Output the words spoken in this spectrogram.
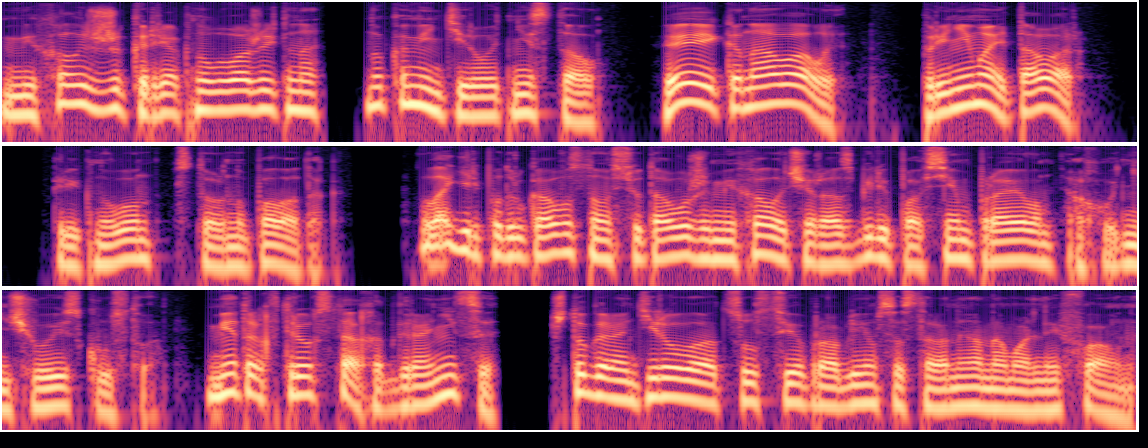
Михалыч же крякнул уважительно, но комментировать не стал. «Эй, коновалы, принимай товар!» — крикнул он в сторону палаток. Лагерь под руководством все того же Михалыча разбили по всем правилам охотничьего искусства. Метрах в трехстах от границы, что гарантировало отсутствие проблем со стороны аномальной фауны.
